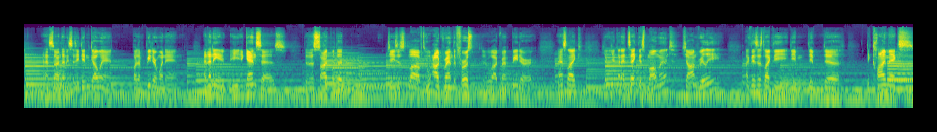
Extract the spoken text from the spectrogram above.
And so and then he says he didn't go in, but then Peter went in and then he, he again says, the disciple that Jesus loved, who outran the first, who outran Peter. And it's like, you're, you're going to take this moment, John, really? Like, this is like the, the, the, the, the climax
